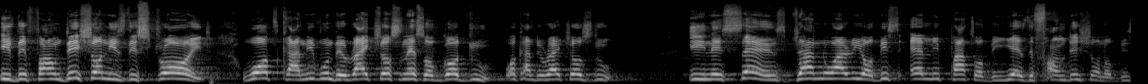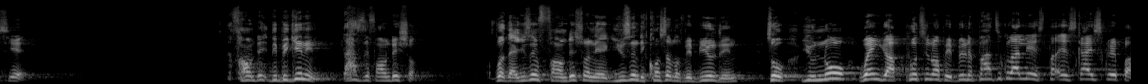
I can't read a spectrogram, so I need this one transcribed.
If the foundation is destroyed, what can even the righteousness of God do? What can the righteous do? In a sense, January or this early part of the year is the foundation of this year. The, founda- the beginning, that's the foundation. Of course, they're using foundation, they're using the concept of a building. So you know when you are putting up a building, particularly a, skyscraper,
